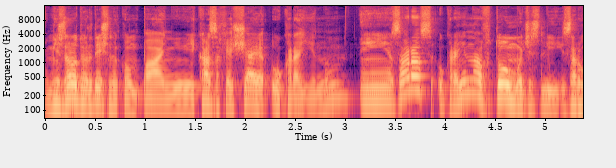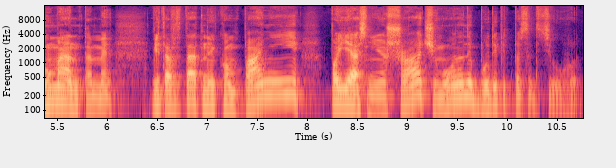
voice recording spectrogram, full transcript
міжнародну юридичну компанію, яка захищає Україну. І зараз Україна, в тому числі з аргументами від авторитетної компанії, пояснює США, чому вона не буде підписувати цю угоду.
